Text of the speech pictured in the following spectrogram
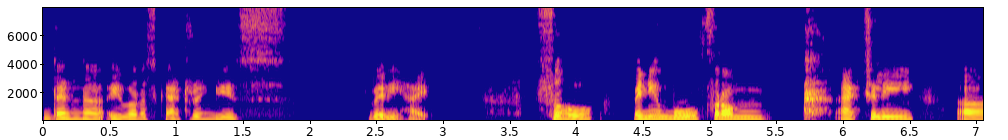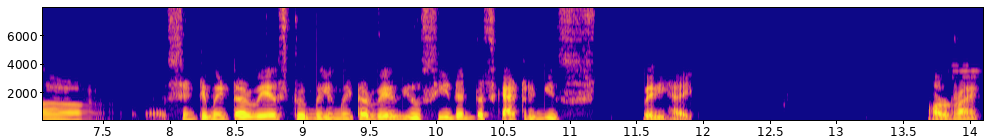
then uh, your scattering is very high. So when you move from actually uh, centimeter waves to millimeter wave you see that the scattering is very high. All right?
